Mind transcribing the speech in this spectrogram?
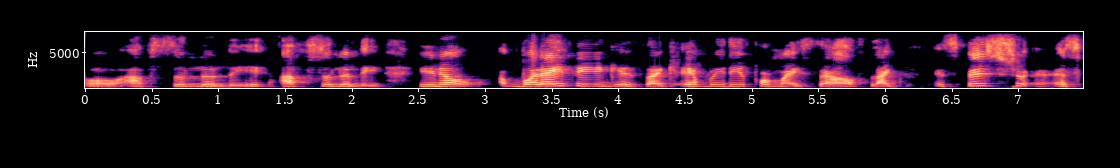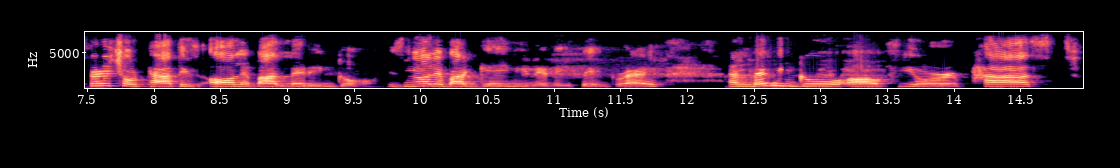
Oh, absolutely. Absolutely. You know, what I think is like every day for myself, like a spiritual, a spiritual path is all about letting go. It's not about gaining anything, right? And letting go of your past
